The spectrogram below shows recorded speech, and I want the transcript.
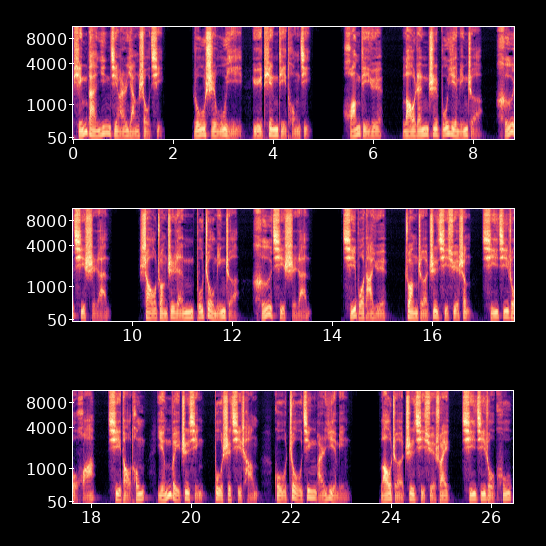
平淡阴尽而阳受气，如是无已，与天地同纪。皇帝曰：老人之不夜明者，何气使然？少壮之人不昼明者，何气使然？岐伯答曰：壮者之气血盛，其肌肉滑，气道通，营卫之行不失其常，故昼精而夜明。老者之气血衰，其肌肉枯，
